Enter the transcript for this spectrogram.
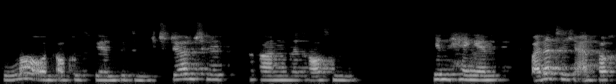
vor und auch, dass wir ein Bitte nicht stören Schild dran da draußen hinhängen, weil natürlich einfach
